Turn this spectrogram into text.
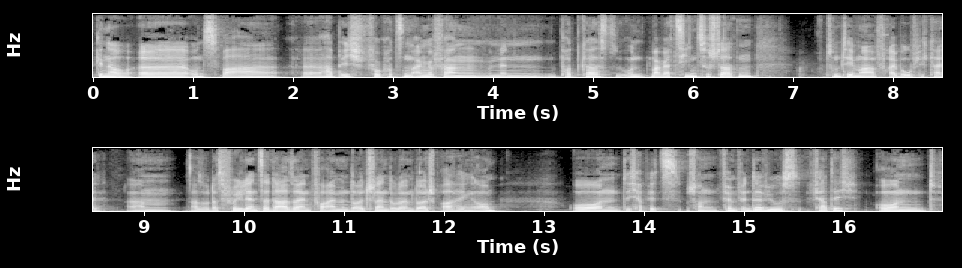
genau, äh, und zwar äh, habe ich vor kurzem angefangen, einen Podcast und Magazin zu starten zum Thema Freiberuflichkeit. Ähm, also das Freelancer-Dasein, vor allem in Deutschland oder im deutschsprachigen Raum. Und ich habe jetzt schon fünf Interviews fertig und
